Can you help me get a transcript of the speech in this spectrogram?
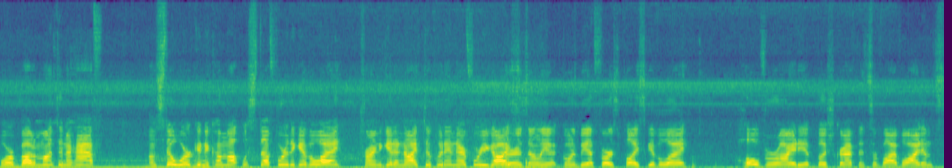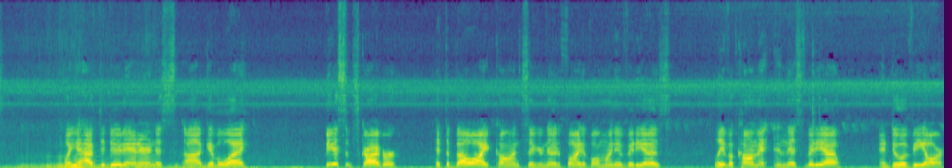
or about a month and a half. I'm still working to come up with stuff for the giveaway trying to get a knife to put in there for you guys. There is only a, going to be a first place giveaway. A whole variety of bushcraft and survival items. What you have to do to enter in this uh, giveaway, be a subscriber, hit the bell icon so you're notified of all my new videos. Leave a comment in this video and do a VR.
